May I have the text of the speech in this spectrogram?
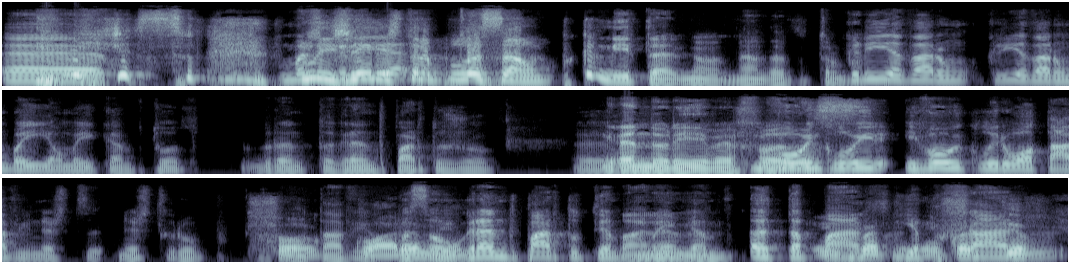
Mas Ligeira queria- extrapolação, pequenita, não, nada de queria, dar um, queria dar um Bahia ao meio campo todo, durante a grande parte do jogo. Eh, Grande Uribe, e vou, incluir, e vou incluir o Otávio neste, neste grupo. O Fogo, Otávio claramente. passou grande parte do tempo no meio Claramente. campo a tapar Enquanto, e a enquanto puxar. teve,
